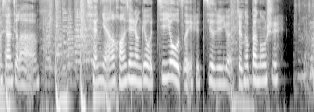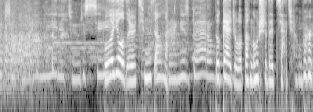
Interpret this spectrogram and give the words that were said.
我想起了前年黄先生给我寄柚子，也是寄的这个整个办公室。不过柚子是清香的，都盖住了办公室的甲醛味儿。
